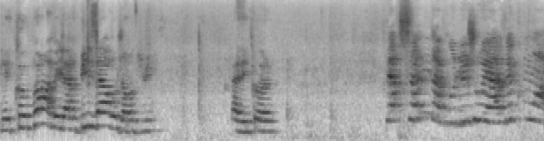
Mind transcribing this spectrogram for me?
Les copains avaient l'air bizarres aujourd'hui à l'école. Personne n'a voulu jouer avec moi.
